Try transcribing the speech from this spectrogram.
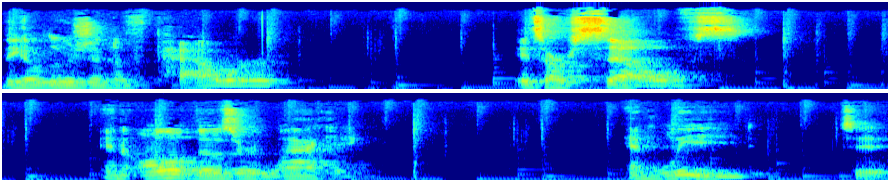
the illusion of power, it's ourselves. And all of those are lacking and lead to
